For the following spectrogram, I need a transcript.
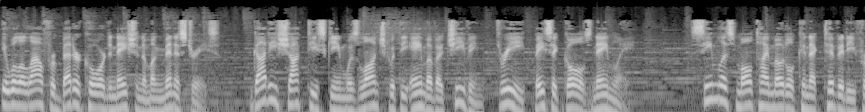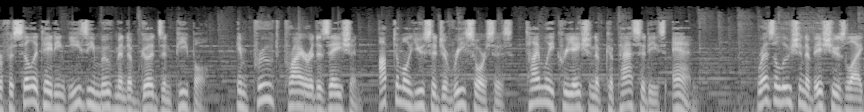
It will allow for better coordination among ministries. Gati Shakti scheme was launched with the aim of achieving, three, basic goals namely, Seamless multimodal connectivity for facilitating easy movement of goods and people. Improved prioritization, optimal usage of resources, timely creation of capacities, and resolution of issues like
